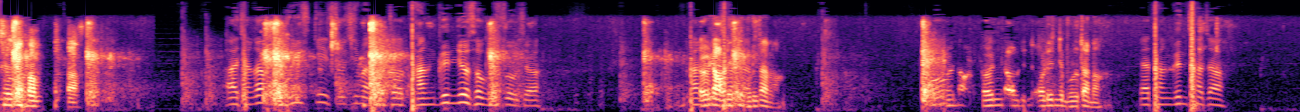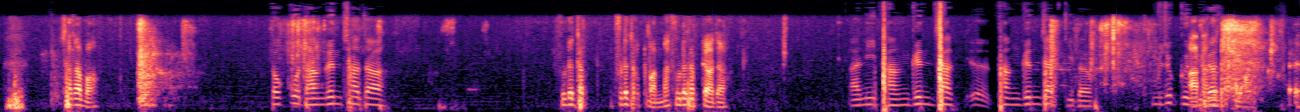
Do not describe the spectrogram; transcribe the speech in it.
설정 바꿨다. 아 잠깐만 위스키 쏘지 말고 저 당근 녀석을 쏘자. 당근 여기가 어딘지 찾아. 모르잖아. 어? 어딘- 어딘지 모르잖아. 야 당근 찾아. 찾아봐. 덕구 당근 찾아. 수레잡, 수레잡기 맞나? 수레잡기 하자. 아니 당근 잡 어, 당근 잡기다. 무조건 아, 네가 당근 잡기.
